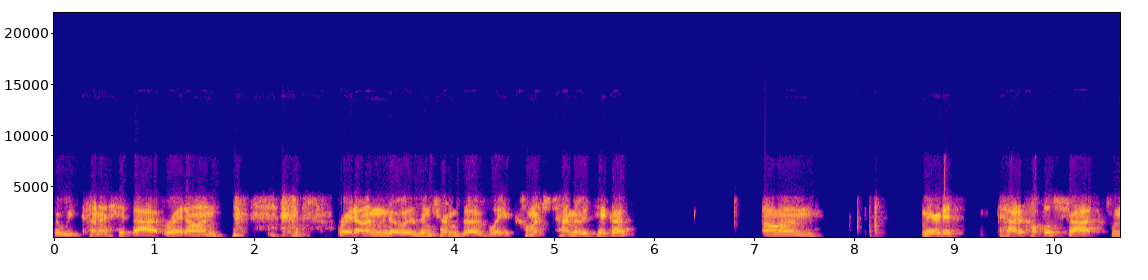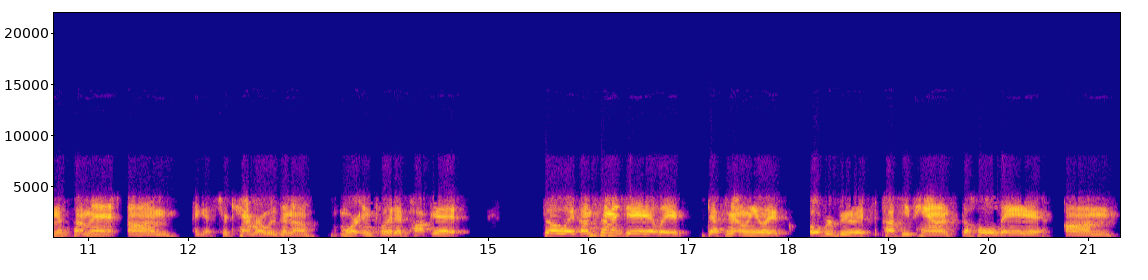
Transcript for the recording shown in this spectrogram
So we kind of hit that right on, right on the nose in terms of like how much time it would take us. Um, Meredith had a couple shots from the summit. Um, I guess her camera was in a more insulated pocket. So like on summit day, like definitely like over boots, puffy pants the whole day. Um,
